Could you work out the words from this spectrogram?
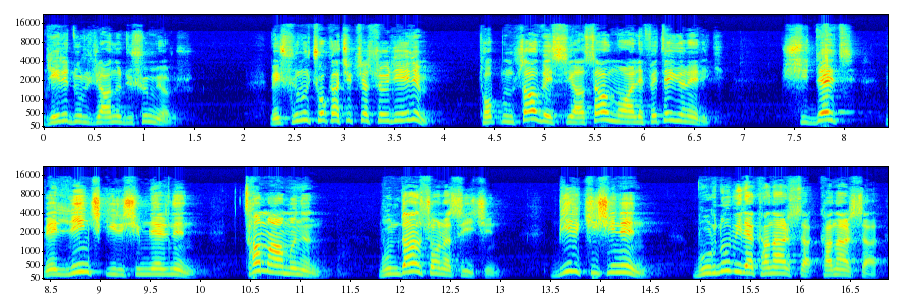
geri duracağını düşünmüyoruz. Ve şunu çok açıkça söyleyelim. Toplumsal ve siyasal muhalefete yönelik şiddet ve linç girişimlerinin tamamının bundan sonrası için bir kişinin burnu bile kanarsa kanarsa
